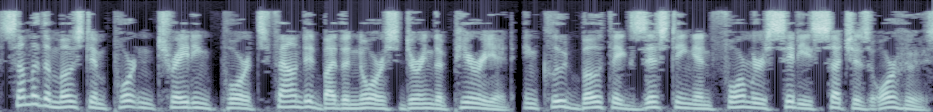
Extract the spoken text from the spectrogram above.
Some of the most important trading ports founded by the Norse during the period, include both existing and former cities such as Aarhus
